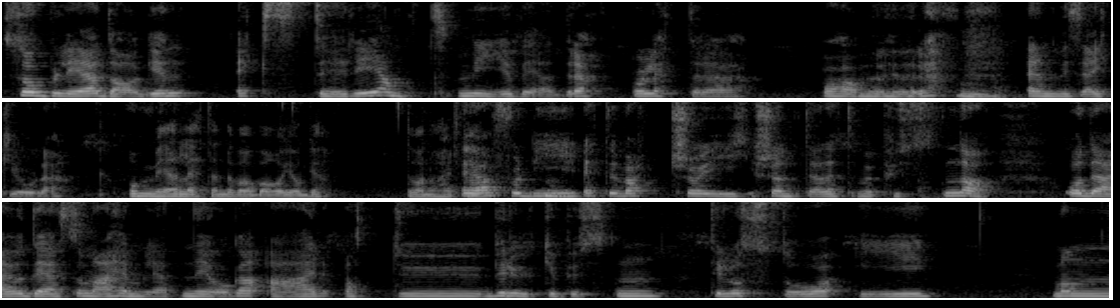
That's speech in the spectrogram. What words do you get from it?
så ble dagen ekstremt mye bedre og lettere å ha med å gjøre enn hvis jeg ikke gjorde det. Og mer lett enn det var bare å jogge. Det var noe helt Ja, fordi fordi etter hvert så skjønte jeg dette med pusten, da. Og det er jo det som er hemmeligheten i yoga, er at du bruker pusten til å stå i Man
